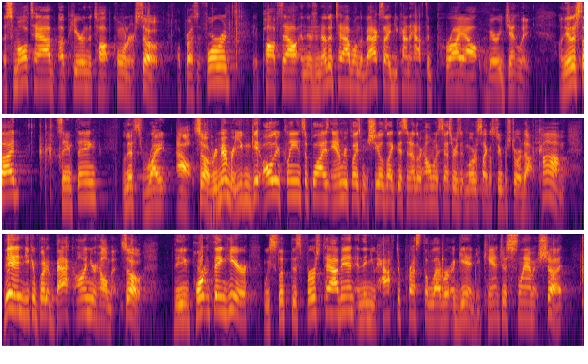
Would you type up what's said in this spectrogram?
a small tab up here in the top corner. So I'll press it forward, it pops out, and there's another tab on the backside you kind of have to pry out very gently. On the other side, same thing, lifts right out. So remember, you can get all your cleaning supplies and replacement shields like this and other helmet accessories at motorcyclesuperstore.com. Then you can put it back on your helmet. So the important thing here, we slip this first tab in and then you have to press the lever again. You can't just slam it shut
